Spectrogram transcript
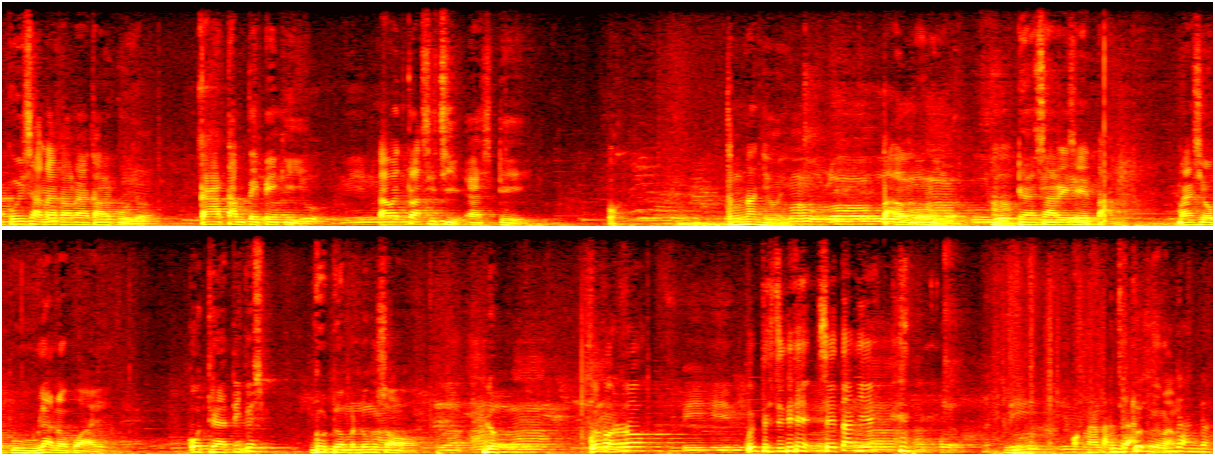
Aku iki sak nakal-nakalku ya. Katam TP iki. Kawet kelas 1 SD. Poh Tenan ya Tak omong ya. Dasare setan. Masih bulan apa ae. Kodrat iki wis nggodha menungso. Loh Kowe kok roh Kowe biasanya setan ya Kok nantang enggak? Enggak enggak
